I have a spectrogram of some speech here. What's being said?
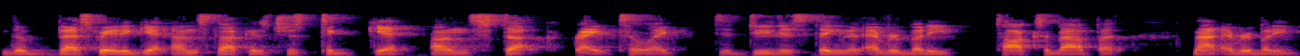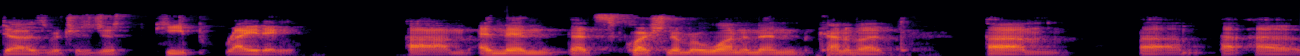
the best way to get unstuck is just to get unstuck, right? To like to do this thing that everybody talks about, but not everybody does, which is just keep writing. Um, and then that's question number one. And then kind of a, um, um, a, a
